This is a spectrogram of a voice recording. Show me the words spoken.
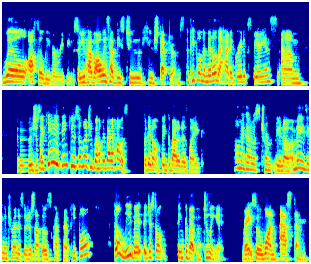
will also leave a review. So you have always have these two huge spectrums. The people in the middle that had a great experience, um, it was just like, yay, thank you so much. You helped me buy a house. But they don't think about it as like, oh my God, it was, you know, amazing and tremendous. They're just not those kind of people. They'll leave it. They just don't think about doing it. Right. So one, ask them.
